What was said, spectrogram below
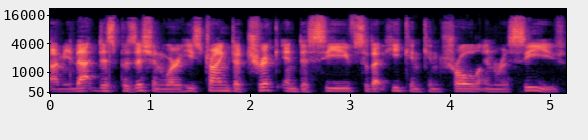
I mean, that disposition where he's trying to trick and deceive so that he can control and receive.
